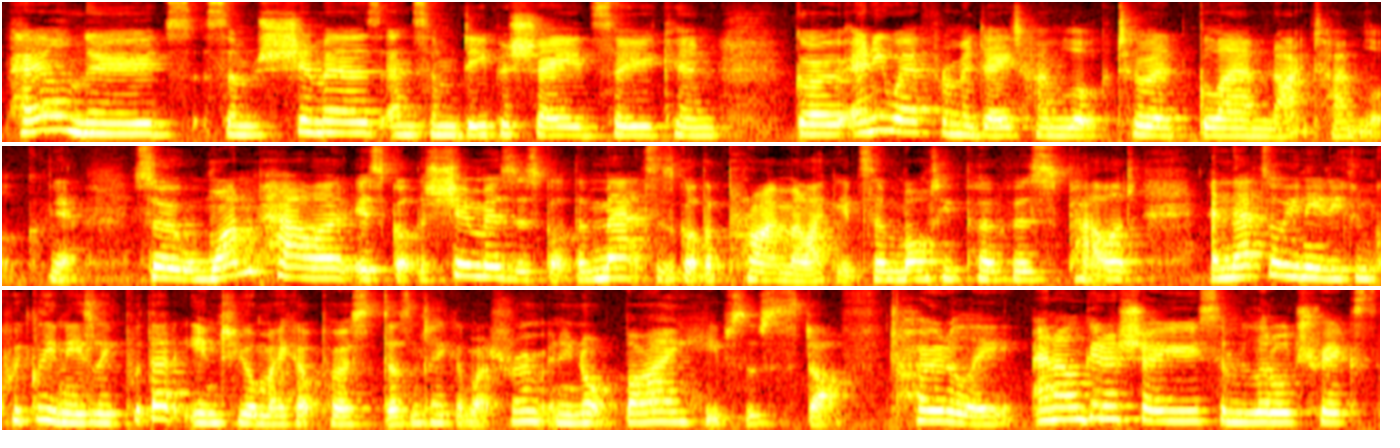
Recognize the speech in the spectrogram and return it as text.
pale nudes, some shimmers and some deeper shades so you can go anywhere from a daytime look to a glam nighttime look. Yeah. So one palette, it's got the shimmers, it's got the mattes, it's got the primer, like it's a multi-purpose palette and that's all you need. You can quickly and easily put that into your makeup purse. It doesn't take up much room and you're not buying heaps of stuff. Totally. And I'm going to show you some little tricks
